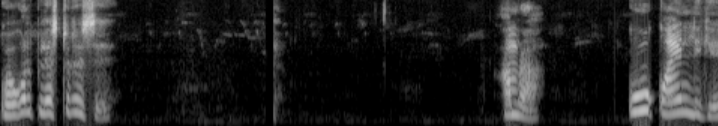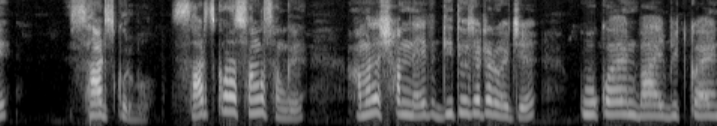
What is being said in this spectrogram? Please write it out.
গুগল প্লে স্টোরে এসে আমরা কু কয়েন লিখে সার্চ করব। সার্চ করার সঙ্গে সঙ্গে আমাদের সামনে দ্বিতীয় যেটা রয়েছে, KuCoin buy bitcoin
